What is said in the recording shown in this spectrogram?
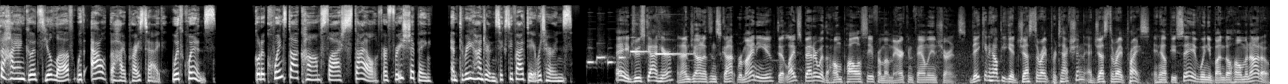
the high-end goods you'll love without the high price tag with Quince. Go to quince.com/style for free shipping and 365-day returns. Hey, Drew Scott here, and I'm Jonathan Scott, reminding you that life's better with a home policy from American Family Insurance. They can help you get just the right protection at just the right price and help you save when you bundle home and auto.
